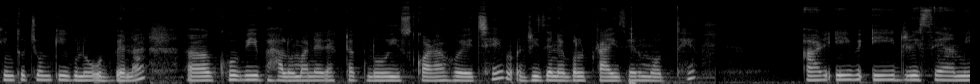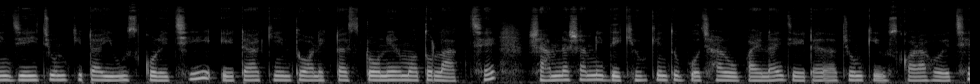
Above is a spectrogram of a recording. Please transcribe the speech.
কিন্তু চুমকিগুলো উঠবে না। খুবই ভালো মানের একটা গ্লো ইউজ করা হয়েছে রিজনেবল প্রাইজের মধ্যে। আর এই এই ড্রেসে আমি যেই চুমকিটা ইউজ করেছি, এটা কিন্তু অনেকটা স্টোনের মতো লাগছে। সামনাসামনি দেখেও কিন্তু বোঝার উপায় নাই যে এটা চুমকি ইউজ করা হয়েছে।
